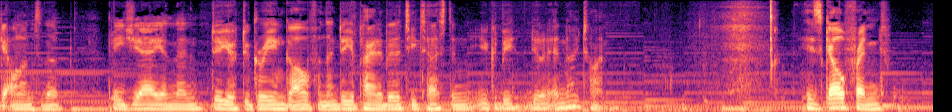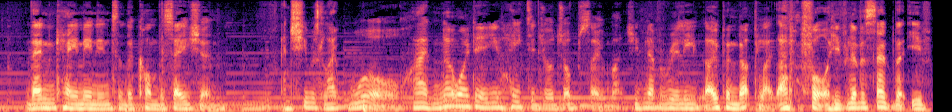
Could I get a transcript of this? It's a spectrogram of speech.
get on onto the PGA, and then do your degree in golf, and then do your playing ability test, and you could be doing it in no time." His girlfriend then came in into the conversation and she was like, Whoa, I had no idea you hated your job so much. You've never really opened up like that before. You've never said that you've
